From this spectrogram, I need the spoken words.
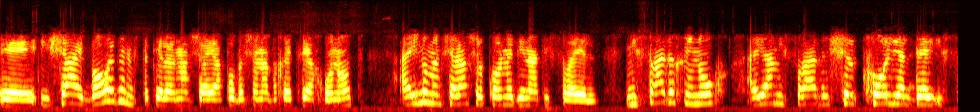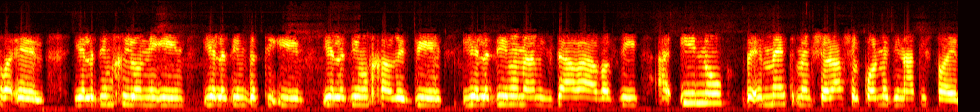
אה, ישי, בואו רגע נסתכל על מה שהיה פה בשנה וחצי האחרונות. היינו ממשלה של כל מדינת ישראל. משרד החינוך היה משרד של כל ילדי ישראל. ילדים חילוניים, ילדים דתיים, ילדים חרדים, ילדים מהמגזר הערבי. היינו באמת ממשלה של כל מדינת ישראל.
